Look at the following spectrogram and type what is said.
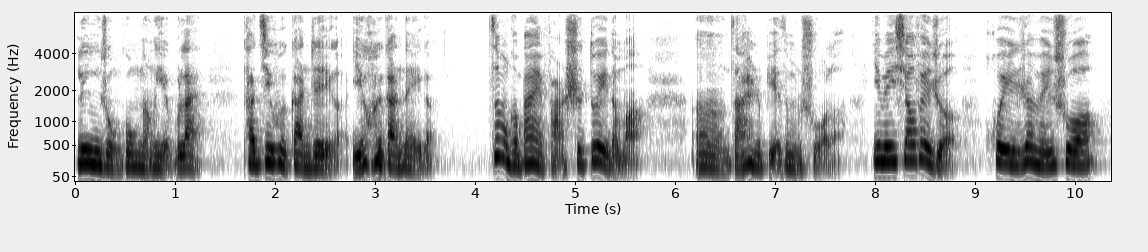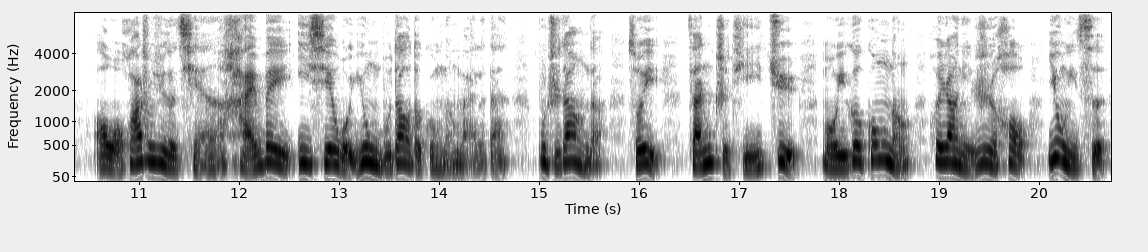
另一种功能也不赖，他既会干这个，也会干那个，这么个卖法是对的吗？嗯，咱还是别这么说了，因为消费者会认为说。哦，我花出去的钱还为一些我用不到的功能买了单，不值当的。所以咱只提一句，某一个功能会让你日后用一次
